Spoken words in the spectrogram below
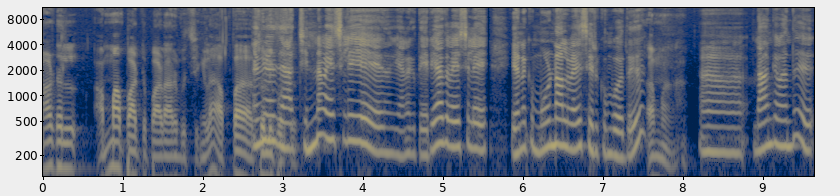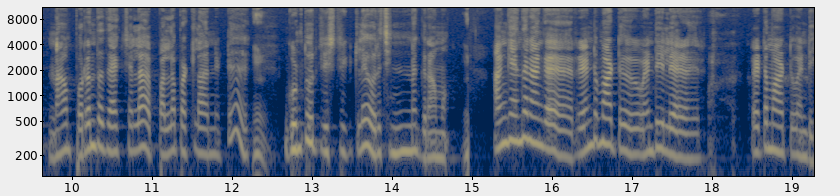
பாடல் அம்மா பாட்டு பாட ஆரம்பிச்சிங்களா? அப்பா சின்ன வயசுலயே எனக்கு தெரியாத வயசுல எனக்கு மூணு நாலு வயசு இருக்கும்போது ஆமாம் நாங்கள் வந்து நான் பிறந்தது ஆக்சுவலாக பல்லப்பட்லான்னுட்டு குண்டூர் டிஸ்ட்ரிக்ட்ல ஒரு சின்ன கிராமம். அங்கேருந்து நாங்கள் ரெண்டு மாட்டு வண்டியில் ரெட்டை மாட்டு வண்டி.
